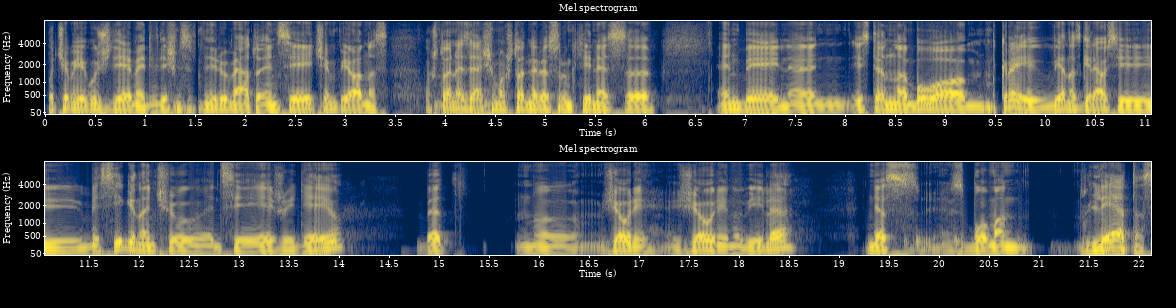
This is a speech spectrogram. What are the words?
pačiam jeigu žydėjime 27 metų NCAA čempionas, 88 rungtynės e, NBA. Ne, jis ten buvo tikrai vienas geriausiai besiginančių NCAA žaidėjų, bet nu, žiauriai, žiauriai nuvylė, nes jis buvo man lėtas,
